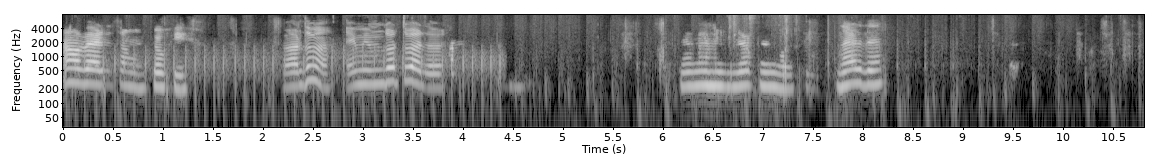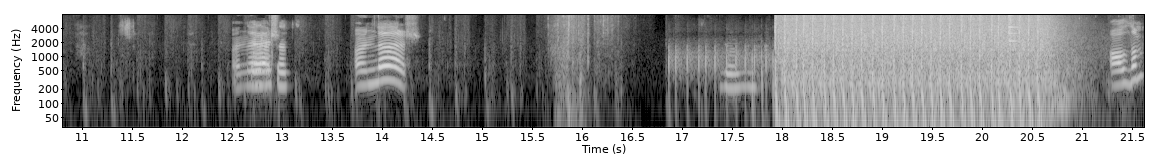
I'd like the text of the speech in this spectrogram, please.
Aa verdi tamam çok iyi. Verdi mi? M24 verdi. Hemen 24 tane oldu. Nerede? Öndeler. Evet. Öndeler. Aldım.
